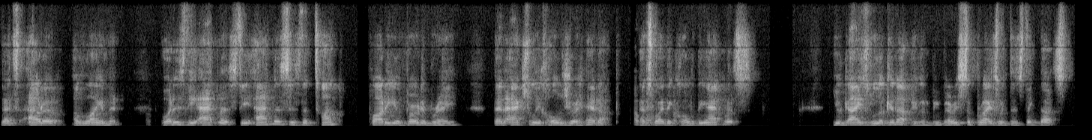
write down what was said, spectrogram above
that's out of alignment. What is the atlas? The atlas is the top part of your vertebrae that actually holds your head up. That's why they call it the atlas. You guys look it up. You're going to be very surprised what this thing does.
